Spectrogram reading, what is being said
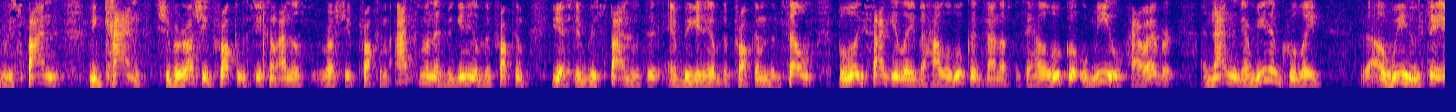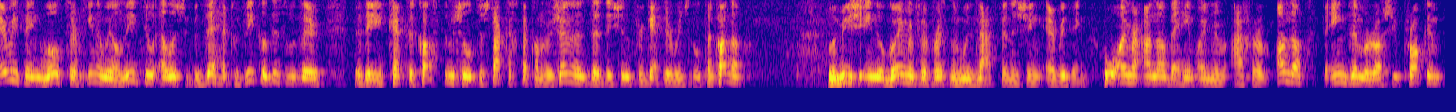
respond. Mikan shibarashi prokim sicham anos rashi prokim. Atzman at the beginning of the prokim you have to respond with the beginning of the prokim themselves. Beloy sagile behalaluka it's not enough to say halaluka umiu. However anan garminim kulei uh, we who say everything, lo sarchina, we don't need to, elish bezeh this was their, that they kept the custom, shul tishtakach takana that they shouldn't forget the original takana, Lamisha inu goymer for a person who is not finishing everything. Who oimer ana v'heim oimer acharav ana v'ein zem rashi prokim.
